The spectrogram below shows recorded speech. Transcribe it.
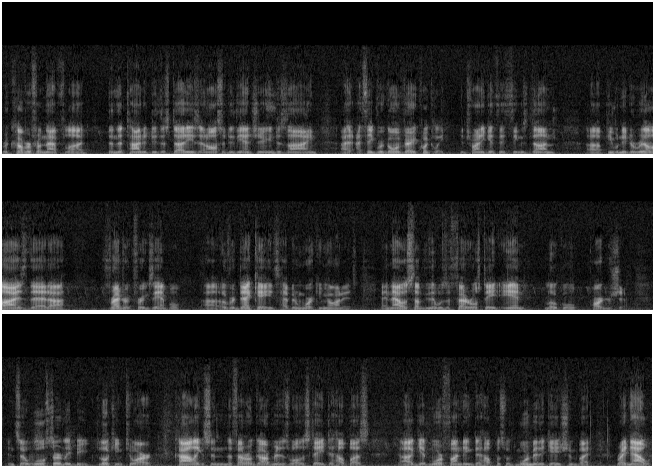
recover from that flood, then the time to do the studies and also do the engineering and design, I, I think we're going very quickly in trying to get these things done. Uh, people need to realize that uh, Frederick, for example, uh, over decades have been working on it, and that was something that was a federal, state, and local partnership. And so we'll certainly be looking to our colleagues in the federal government as well as the state to help us uh, get more funding to help us with more mitigation. But right now,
